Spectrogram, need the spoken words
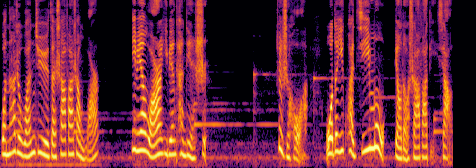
我拿着玩具在沙发上玩，一边玩一边看电视。这时候啊，我的一块积木掉到沙发底下了。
